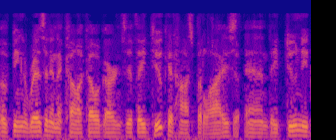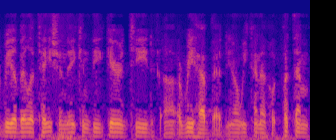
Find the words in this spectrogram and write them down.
of being a resident at Kalakaua Gardens. If they do get hospitalized yep. and they do need rehabilitation, they can be guaranteed uh, a rehab bed. You know, we kind of put them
